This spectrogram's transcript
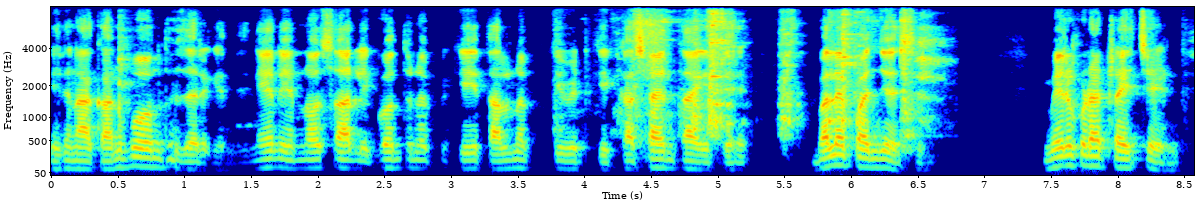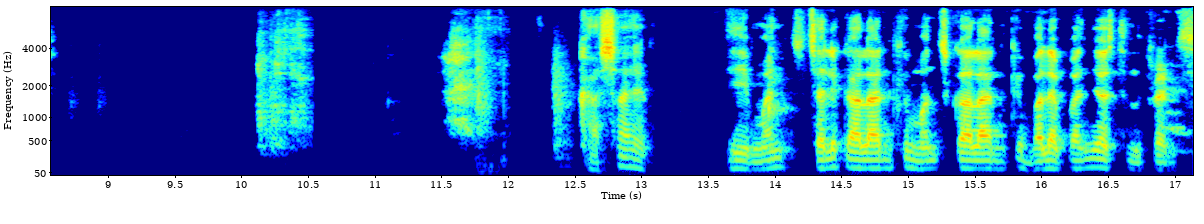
ఇది నాకు అనుభవంతో జరిగింది. నేను ఎన్నోసార్లు ఈ గొంతు నొప్పికి తలనొప్పికి వీటికి కషాయం తాగితే భలే పనిచేసింది మీరు కూడా ట్రై చేయండి. కషాయం. ఈ మంచి చలికాలానికి మంచు కాలానికి భలే పనిచేస్తుంది ఫ్రెండ్స్.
